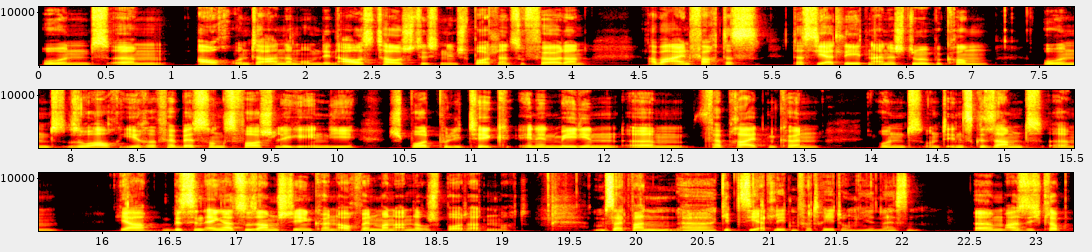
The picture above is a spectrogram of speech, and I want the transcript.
und ähm, auch unter anderem um den Austausch zwischen den Sportlern zu fördern, aber einfach, dass, dass die Athleten eine Stimme bekommen und so auch ihre Verbesserungsvorschläge in die Sportpolitik, in den Medien ähm, verbreiten können und, und insgesamt ähm, ja, ein bisschen enger zusammenstehen können, auch wenn man andere Sportarten macht. Seit wann äh, gibt es die Athletenvertretung hier in Hessen? Ähm, also ich glaube,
